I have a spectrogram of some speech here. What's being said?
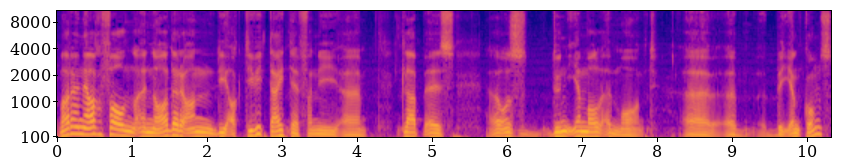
Maar in elk geval uh, nader aan die aktiwiteite van die uh klub is uh, ons doen eenmal 'n maand uh 'n byeenkoms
